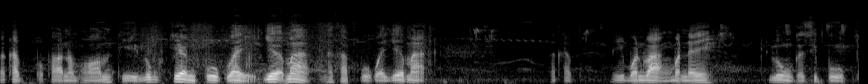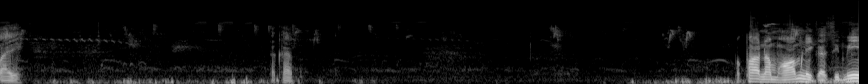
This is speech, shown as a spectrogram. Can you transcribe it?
นะครับบักพร้าวน้ำหอมที่ลุงเจียนปลูกไว้เยอะมากนะครับ ปลูกไว้เยอะมากนะครับ มีบอนว่างบอนใดลุงก็สิปลูกไปนะครับบักพร้าวน้ำหอมนี่ก็สิมี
